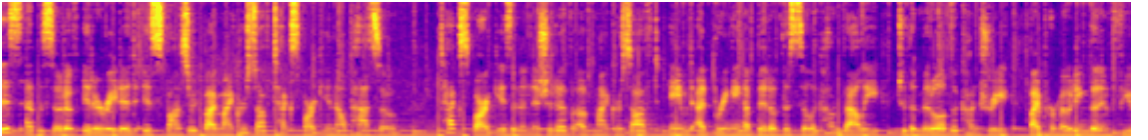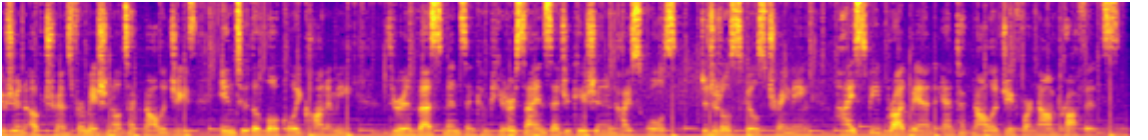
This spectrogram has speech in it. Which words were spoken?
This episode of Iterated is sponsored by Microsoft TechSpark in El Paso. TechSpark is an initiative of Microsoft aimed at bringing a bit of the Silicon Valley to the middle of the country by promoting the infusion of transformational technologies into the local economy through investments in computer science education in high schools, digital skills training, high speed broadband, and technology for nonprofits.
